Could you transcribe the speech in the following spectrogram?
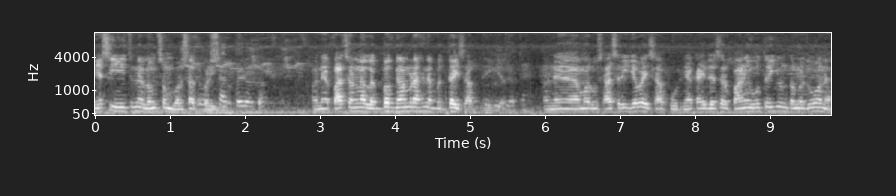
એસી ઇંચ ને લમસમ વરસાદ પડી ગયો. હતો. અને પાછળના લગભગ ગામડા છે ને બધા સાફ થઈ ગયા. અને અમારું સાસરી કહેવાય સાપુર. ત્યાં કાયદેસર પાણી ઉતરી ગયું ને તમે જુઓ ને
